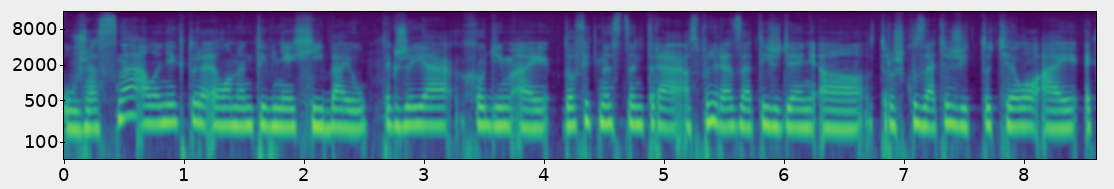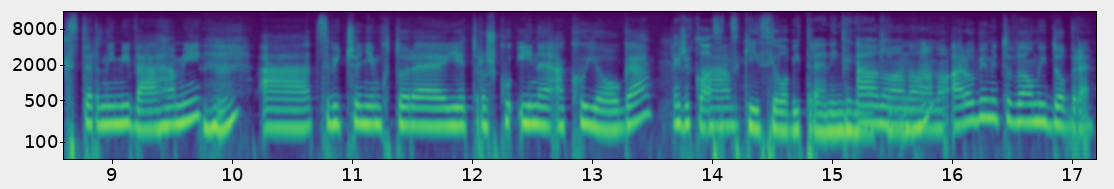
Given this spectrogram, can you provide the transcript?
úžasná, ale niektoré elementy v nej chýbajú. Takže ja chodím aj do fitness centra aspoň raz za týždeň a trošku zaťažiť to telo aj externými váhami mm-hmm. a cvičením, ktoré je trošku iné ako yoga. Takže klasický a, silový tréning. Nejaký. Áno, áno, mm-hmm. áno. A robí mi to veľmi dobre,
